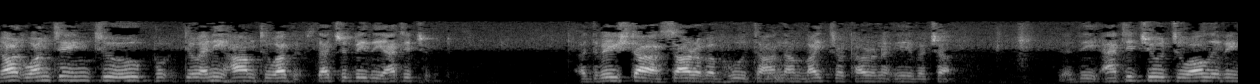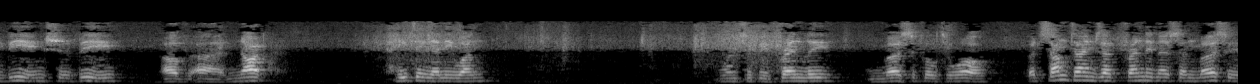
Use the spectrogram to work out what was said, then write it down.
not wanting to do any harm to others. That should be the attitude. Maitra karuna evacha. The attitude to all living beings should be of uh, not hating anyone. One should be friendly and merciful to all. But sometimes that friendliness and mercy,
